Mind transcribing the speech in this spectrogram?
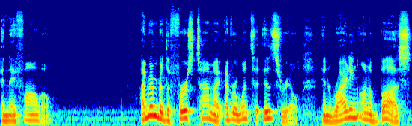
and they follow. I remember the first time I ever went to Israel and riding on a bus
